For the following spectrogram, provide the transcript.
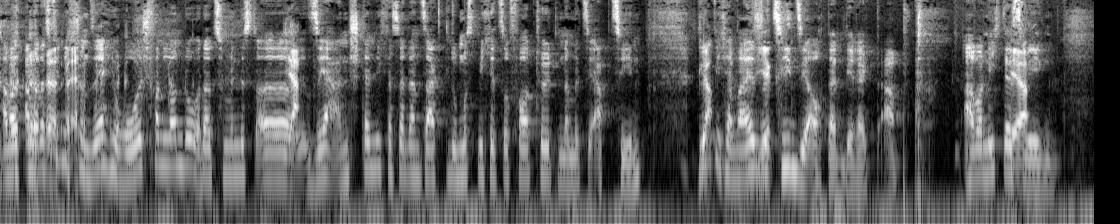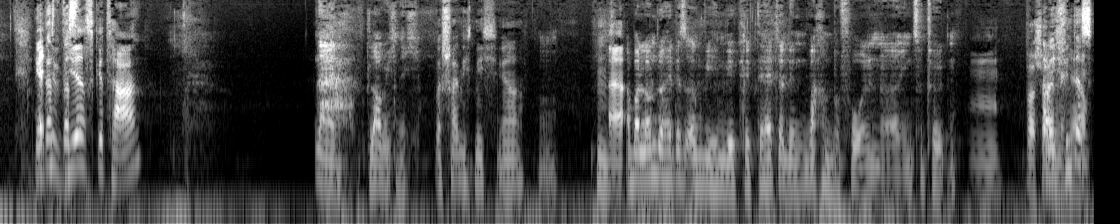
aber, aber das finde ich schon sehr heroisch von Londo oder zumindest äh, Ja. sehr anständig, dass er dann sagt, du musst mich jetzt sofort töten, damit sie abziehen. Glücklicherweise wir- ziehen sie auch dann direkt ab. Aber nicht deswegen. Ja, Hätten das wir es getan? Nein, glaube ich nicht. wahrscheinlich nicht, ja. Aber Londo hätte es irgendwie hingekriegt. Er hätte den Wachen befohlen, äh, ihn zu töten. Aber Wahrscheinlich. ich finde ja. das,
